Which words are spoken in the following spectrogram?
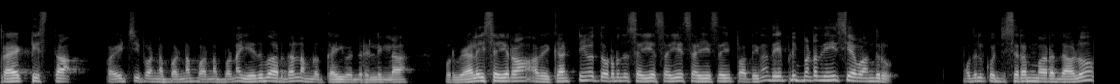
ப்ராக்டிஸ் தான். பயிற்சி பண்ண பண்ண பண்ண பண்ண எதுவாக இருந்தாலும் நம்மளுக்கு கை வந்துடும் இல்லைங்களா? ஒரு வேலை செய்கிறோம் அதை கண்டினியூ தொடர்ந்து செய்ய செய்ய செய்ய செய்ய பார்த்தீங்கன்னா அது எப்படி பண்ணுறது ஈஸியாக வந்துடும் முதல் கொஞ்சம் சிரமமாக இருந்தாலும்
